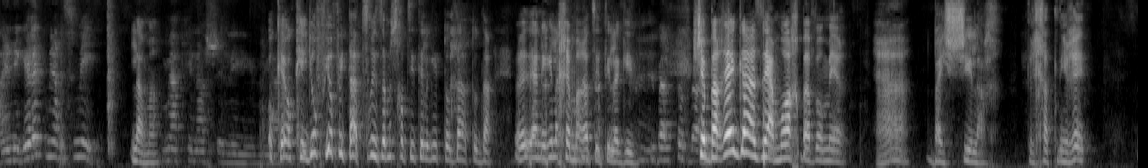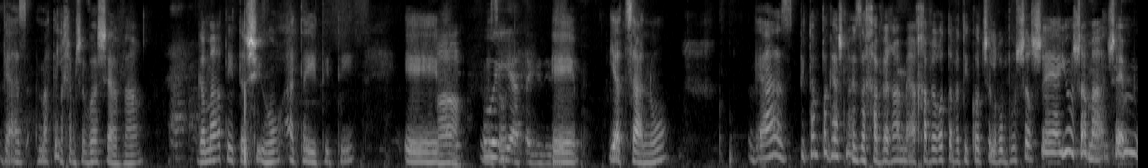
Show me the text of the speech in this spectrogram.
אני נגלת מעצמי, למה? מהקינה שלי. אוקיי, אוקיי, יופי, יופי, תעצרי, זה מה שרציתי להגיד, תודה, תודה. אני אגיד לכם מה רציתי להגיד. קיבלת תודה. שברגע הזה המוח בא ואומר, אה, ביישי לך, תראי איך את נראית. ואז אמרתי לכם שבוע שעבר, גמרתי את השיעור, את היית איתי, אה. הוא יהיה, תגידי. אה, יצאנו, ואז פתאום פגשנו איזה חברה מהחברות הוותיקות של רב אושר שהיו שם, שהן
